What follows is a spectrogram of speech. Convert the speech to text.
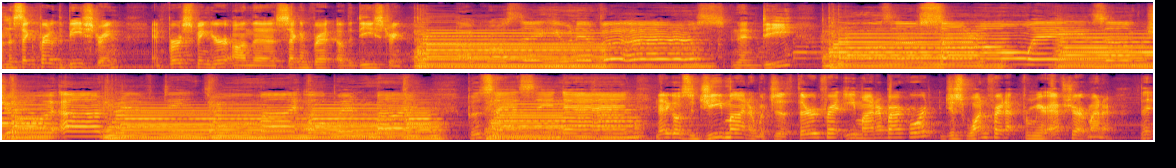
on the second fret of the B string, and first finger on the second fret of the D string. Mind, possessing and... Then it goes to G minor, which is a third fret E minor bar chord, just one fret up from your F sharp minor. Me.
